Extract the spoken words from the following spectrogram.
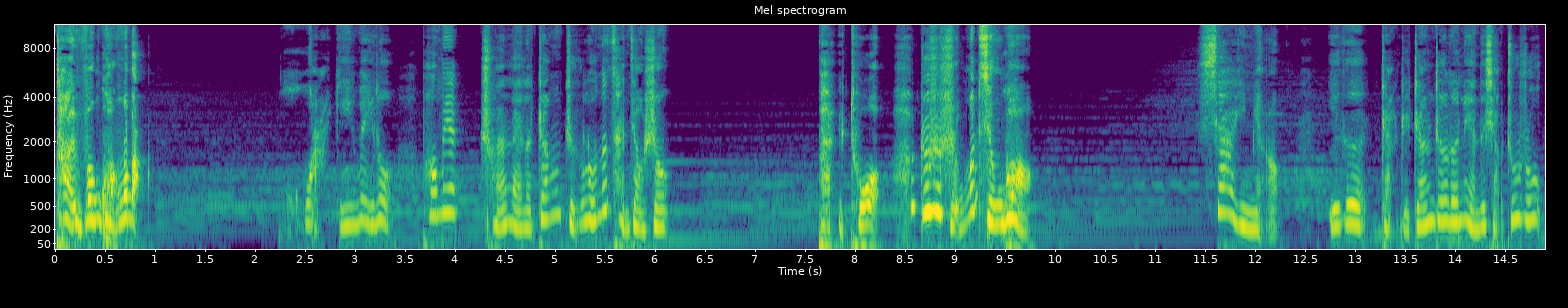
太疯狂了吧！话音未落，旁边传来了张哲伦的惨叫声。拜托，这是什么情况？下一秒，一个长着张哲伦脸的小侏儒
